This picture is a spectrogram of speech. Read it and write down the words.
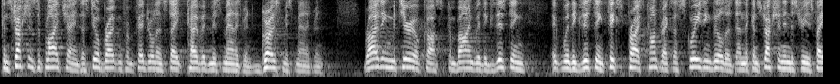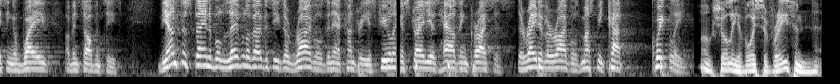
Construction supply chains are still broken from federal and state COVID mismanagement, gross mismanagement. Rising material costs combined with existing, with existing fixed price contracts are squeezing builders and the construction industry is facing a wave of insolvencies. The unsustainable level of overseas arrivals in our country is fueling Australia's housing crisis. The rate of arrivals must be cut quickly. Well, surely a voice of reason.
